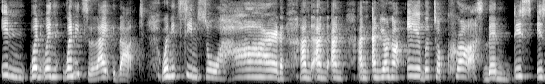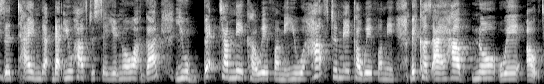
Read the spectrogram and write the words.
in when when when it's like that, when it seems so hard and and and and, and you're not able to cross, then this is the time that, that you have to say, you know what, God, you better make a way for me. You have to make a way for me because I have no way out.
